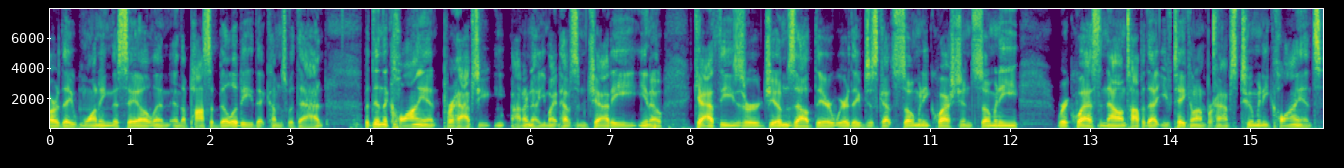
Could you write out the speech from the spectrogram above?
are they wanting the sale and, and the possibility that comes with that, but then the client, perhaps you, you- I don't know, you might have some chatty, you know, Kathy's or Jim's out there where they've just got so many questions, so many requests, and now on top of that, you've taken on perhaps too many clients.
